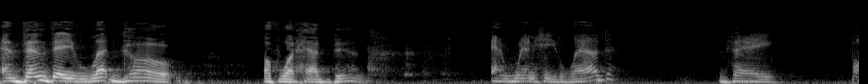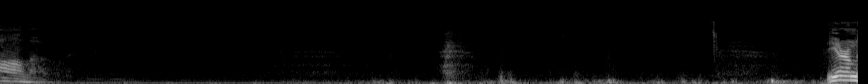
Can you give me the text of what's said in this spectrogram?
And then they let go of what had been. And when he led, they followed. The interim,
